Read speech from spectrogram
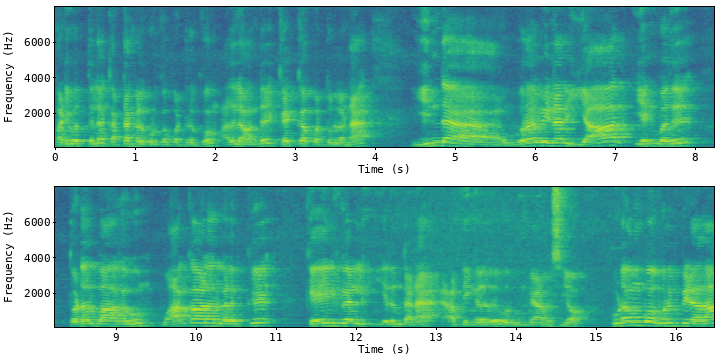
படிவத்தில் கட்டங்கள் கொடுக்கப்பட்டிருக்கும். அதில் வந்து கேட்கப்பட்டுள்ளன. இந்த உறவினர் யார் என்பது தொடர்பாகவும் வாக்காளர்களுக்கு கேள்விகள் இருந்தன அப்படிங்கிறது ஒரு உண்மையான விஷயம். குடும்ப உறுப்பினரா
